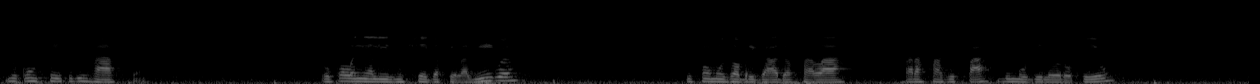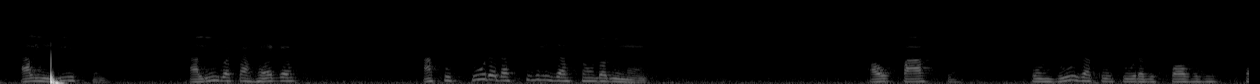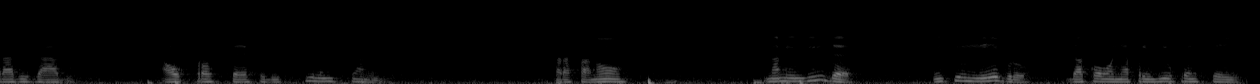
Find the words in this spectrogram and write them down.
no conceito de raça. O colonialismo chega pela língua, que fomos obrigados a falar para fazer parte do modelo europeu. Além disso, a língua carrega a cultura da civilização dominante, ao passo conduz a cultura dos povos escravizados ao processo de silenciamento. Para Fanon, na medida em que o negro da colônia aprendia o francês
